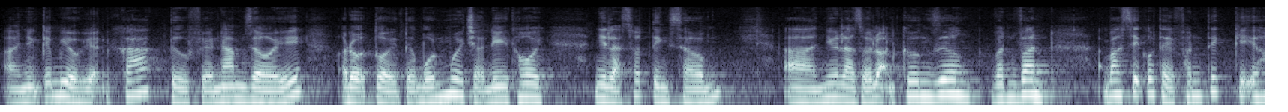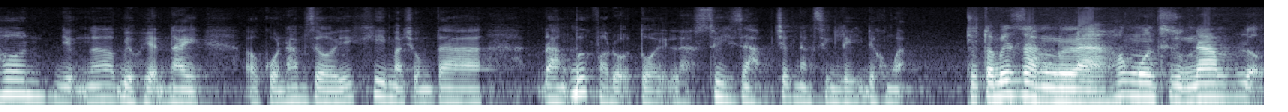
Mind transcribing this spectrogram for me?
À, những cái biểu hiện khác từ phía nam giới ở độ tuổi từ 40 trở đi thôi như là xuất tinh sớm, à, như là rối loạn cương dương, vân vân. Bác sĩ có thể phân tích kỹ hơn những à, biểu hiện này của nam giới khi mà chúng ta đang bước vào độ tuổi là suy giảm chức năng sinh lý được không ạ? Chúng ta biết rằng là hormone sinh dục nam lượng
